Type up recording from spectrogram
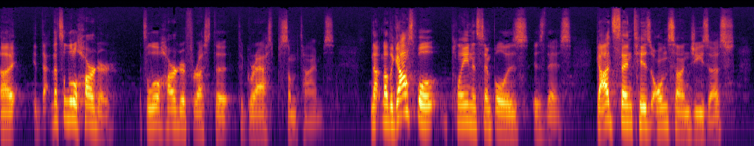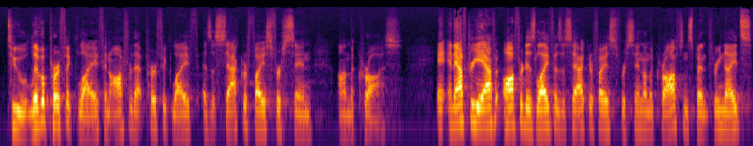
uh, that, that's a little harder. It's a little harder for us to, to grasp sometimes. Now, now, the gospel, plain and simple, is, is this God sent his own son, Jesus, to live a perfect life and offer that perfect life as a sacrifice for sin on the cross. And, and after he offered his life as a sacrifice for sin on the cross and spent three nights,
